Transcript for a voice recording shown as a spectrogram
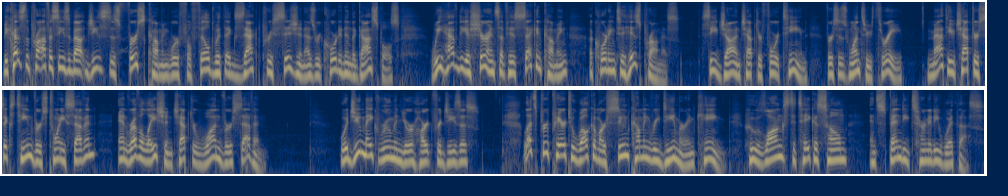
Because the prophecies about Jesus' first coming were fulfilled with exact precision as recorded in the Gospels, we have the assurance of his second coming according to his promise. See John chapter 14, verses 1 through 3, Matthew chapter 16, verse 27, and Revelation chapter 1, verse 7. Would you make room in your heart for Jesus? Let's prepare to welcome our soon coming Redeemer and King, who longs to take us home and spend eternity with us.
